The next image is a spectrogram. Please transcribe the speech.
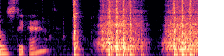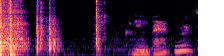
close the end. Going backwards.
